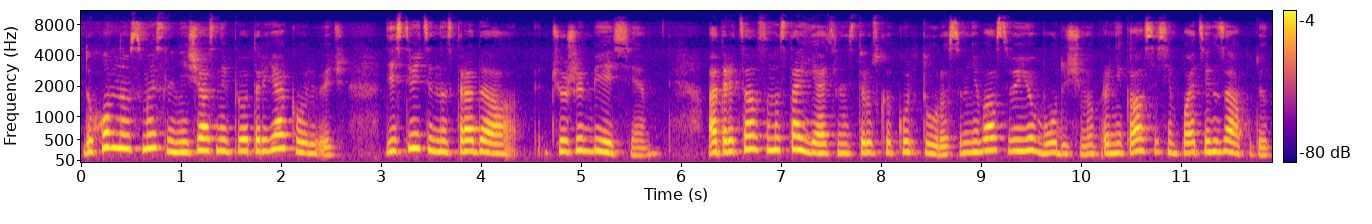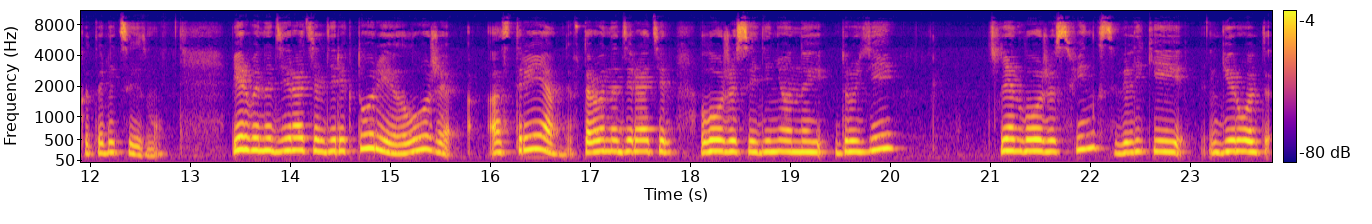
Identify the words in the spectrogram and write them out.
В духовном смысле несчастный Петр Яковлевич – действительно страдал чужебесием, отрицал самостоятельность русской культуры, сомневался в ее будущем и проникался симпатией к Западу и католицизму. Первый надзиратель директории ложи Астрея, второй надзиратель ложи Соединенных Друзей, член ложи Сфинкс, великий Герольд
